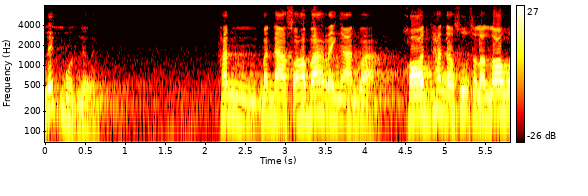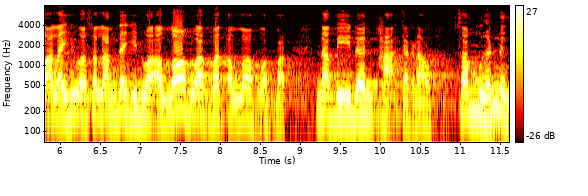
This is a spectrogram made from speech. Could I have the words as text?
เล็กหมดเลย ท่านบรรดาซอฮาบะรายงานว่า พอท่านรอซูลสลลัลลอฮุอะลัยฮิวะสลัมได้ยินว่าอัลลอฮฺอักบัดอัลลอฮฺอักบัดนบีเดินผ่าจากเราเสมือนหนึ่ง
